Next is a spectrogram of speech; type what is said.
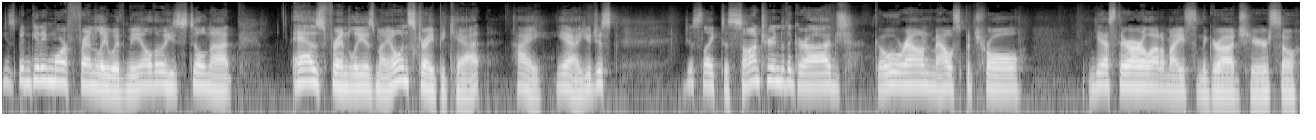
He's been getting more friendly with me, although he's still not as friendly as my own stripy cat. Hi, yeah, you just just like to saunter into the garage, go around mouse patrol, Yes, there are a lot of mice in the garage here, so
